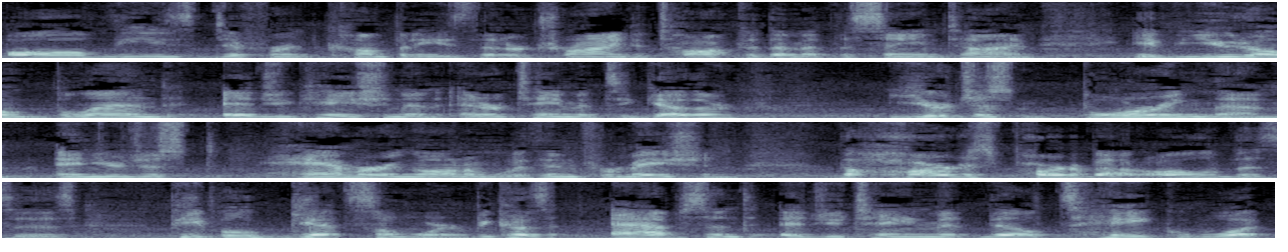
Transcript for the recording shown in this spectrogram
all these different companies that are trying to talk to them at the same time if you don't blend education and entertainment together you're just boring them and you're just hammering on them with information. The hardest part about all of this is people get somewhere because absent edutainment, they'll take what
